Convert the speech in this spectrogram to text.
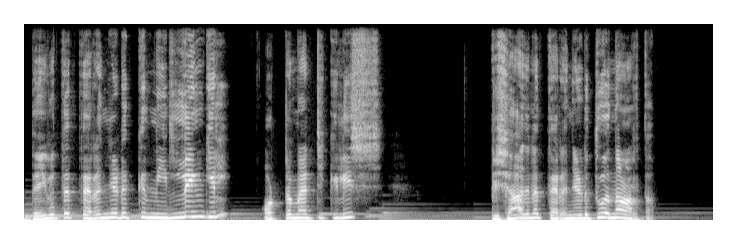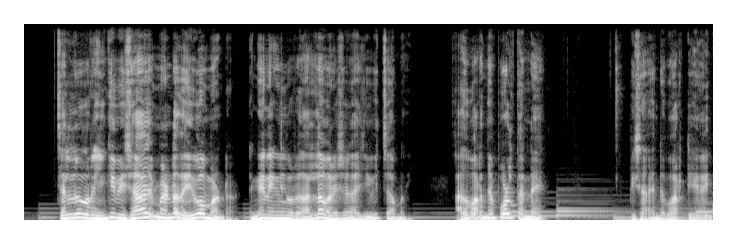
ദൈവത്തെ തിരഞ്ഞെടുക്കുന്നില്ലെങ്കിൽ ഓട്ടോമാറ്റിക്കലി പിശാചിനെ തിരഞ്ഞെടുത്തു എന്നാണ് അർത്ഥം. ചിലർ പറയും എനിക്ക് പിശാചം വേണ്ട ദൈവം വേണ്ട. എങ്ങനെയെങ്കിലും ഒരു നല്ല മനുഷ്യനായി ജീവിച്ചാൽ മതി. അത് പറഞ്ഞപ്പോൾ തന്നെ പിശാചിന്റെ പാർട്ടിയായി.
